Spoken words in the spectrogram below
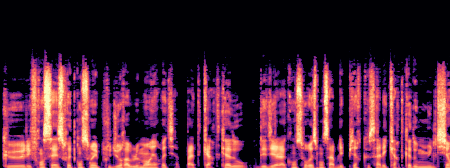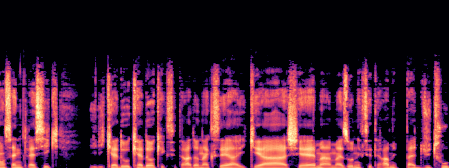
que les Français souhaitent consommer plus durablement et en fait il n'y a pas de carte cadeau dédiée à la conso responsable et pire que ça les cartes cadeaux multi-enseignes classiques Illicado, Cadoc, etc. donnent accès à Ikea, H&M, à Amazon, etc. mais pas du tout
